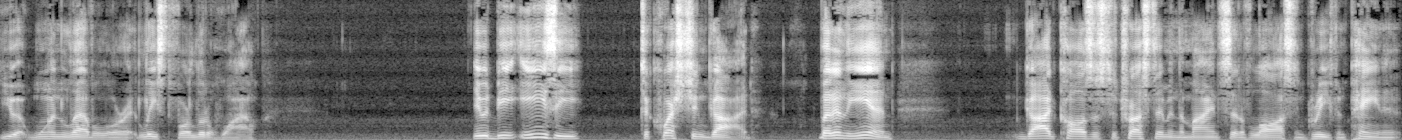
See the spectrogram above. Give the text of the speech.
you at one level or at least for a little while. It would be easy to question God, but in the end, God calls us to trust Him in the mindset of loss and grief and pain and,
